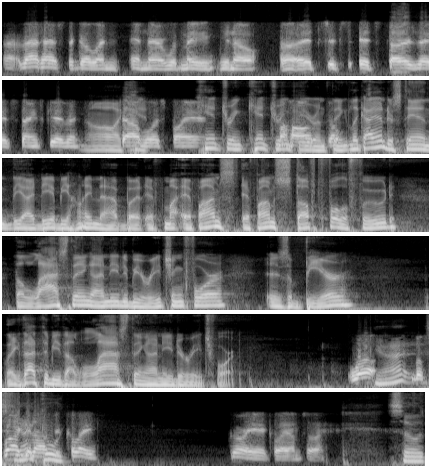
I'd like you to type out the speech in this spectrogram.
Uh, that has to go in in there with me. You know, uh, it's it's it's Thursday. It's Thanksgiving. No, I Cowboys can't, playing. Can't drink, can't drink Mahomes beer and don't- things. Like I understand the idea behind that, but if my if I'm if I'm stuffed full of food, the last thing I need to be reaching for is a beer. Like that to be the last thing I need to reach for. Well, Yeah, I- before see, I get I off go to with- Clay, go ahead, Clay. I'm sorry. So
